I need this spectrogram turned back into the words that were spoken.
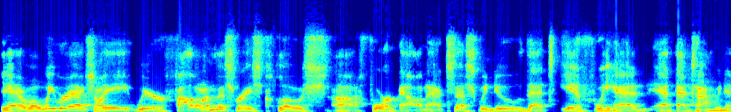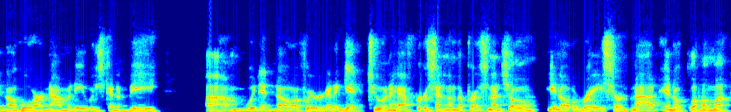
Yeah, well, we were actually we were following this race close uh, for ballot access. We knew that if we had at that time, we didn't know who our nominee was going to be. Um, we didn't know if we were going to get two and a half percent on the presidential, you know, race or not in Oklahoma.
